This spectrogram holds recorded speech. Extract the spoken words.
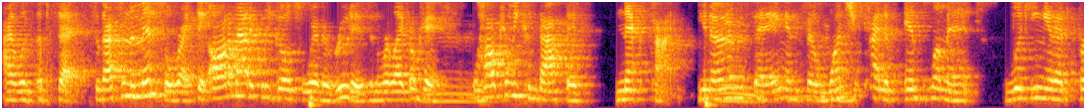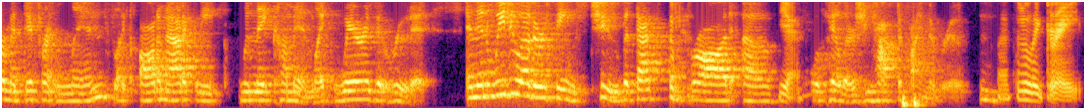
I was upset. So that's in the mental, right? They automatically go to where the root is. And we're like, okay, Mm. well, how can we combat this next time? You know what I'm Mm. saying? And so once you kind of implement looking at it from a different lens, like automatically when they come in, like where is it rooted? And then we do other things too, but that's the broad of Yes. four pillars. You have to find the root. That's really great.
